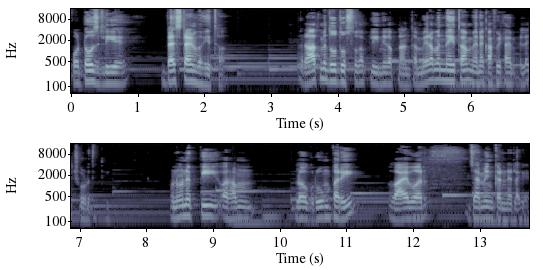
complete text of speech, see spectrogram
फ़ोटोज़ लिए बेस्ट टाइम वही था। रात में दो दोस्तों का पीने का प्लान था। मेरा मन नहीं था, मैंने काफ़ी टाइम पहले छोड़ दी थी। उन्होंने पी और हम लोग रूम पर ही वाइब और जैमिंग करने लगे।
